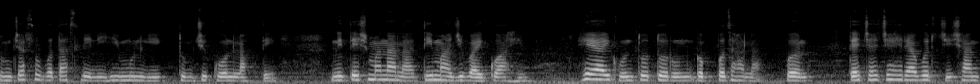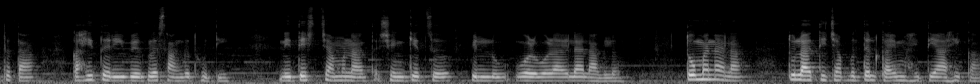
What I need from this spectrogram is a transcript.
तुमच्यासोबत असलेली ही मुलगी तुमची कोण लागते? नितेश म्हणाला ती माझी बायको आहे. हे ऐकून तो तरुण गप्प झाला पण त्याच्या चेहऱ्यावरची शांतता काहीतरी वेगळं सांगत होती. नितेशच्या मनात शंकेचं पिल्लू वळवळायला लागलं. तो म्हणाला तुला तिच्याबद्दल काही माहिती आहे का?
